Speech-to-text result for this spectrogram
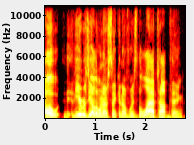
Oh, here was the other one I was thinking of was the laptop thing.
